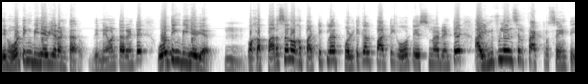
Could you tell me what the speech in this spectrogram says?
దీని ఓటింగ్ బిహేవియర్ అంటారు. దీన్ని ఏమంటారంటే ఓటింగ్ బిహేవియర్. ఉమ్, ఒక పర్సన్ ఒక పర్టికులర్ పొలిటికల్ పార్టీకి ఓట్ వేస్తున్నాడంటే ఆ ఇన్ఫ్లుయెన్షియల్ ఫ్యాక్టర్స్ ఏంటి?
